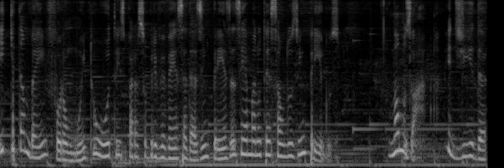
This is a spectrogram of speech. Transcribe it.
e que também foram muito úteis para a sobrevivência das empresas e a manutenção dos empregos. Vamos lá. A medida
